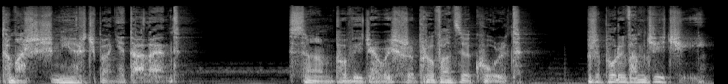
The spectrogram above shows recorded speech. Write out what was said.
to masz śmierć, panie talent. Sam powiedziałeś, że prowadzę kult, że porywam dzieci.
